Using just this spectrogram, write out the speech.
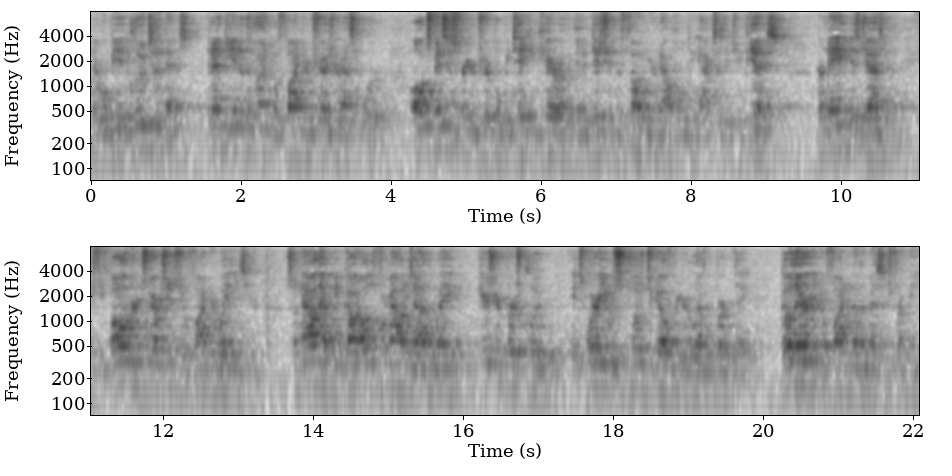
there will be a clue to the next. Then at the end of the hunt, you'll find your treasure as it were. All expenses for your trip will be taken care of. In addition, the phone you're now holding acts as a GPS. Her name is Jasmine. If you follow her instructions, you'll find your way easier. So now that we've got all the formalities out of the way, here's your first clue. It's where you were supposed to go for your 11th birthday. Go there and you'll find another message from me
